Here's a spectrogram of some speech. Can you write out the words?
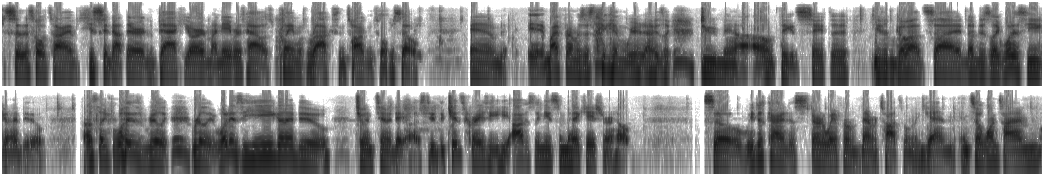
So this whole time he's sitting out there in the backyard of my neighbor's house playing with rocks and talking to himself. And it, my friend was just like getting weird. I was like, dude, man, I, I don't think it's safe to even go outside. And I'm just like, what is he gonna do? I was like, what is really, really, what is he gonna do to intimidate us, dude? The kid's crazy. He obviously needs some medication or help. So we just kind of just stirred away from him, never talked to him again. Until one time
